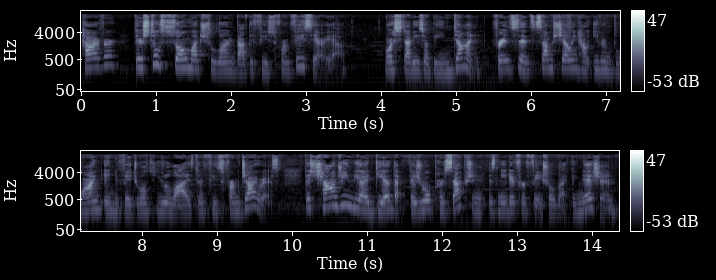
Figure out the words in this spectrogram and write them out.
However, there's still so much to learn about the fusiform face area. More studies are being done, for instance, some showing how even blind individuals utilize their fusiform gyrus, thus challenging the idea that visual perception is needed for facial recognition.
